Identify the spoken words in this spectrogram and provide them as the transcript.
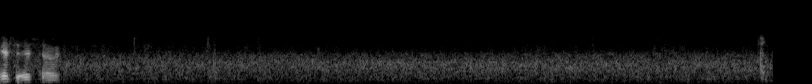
Yes, it is, so.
